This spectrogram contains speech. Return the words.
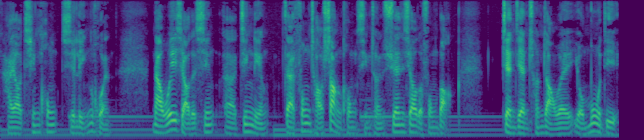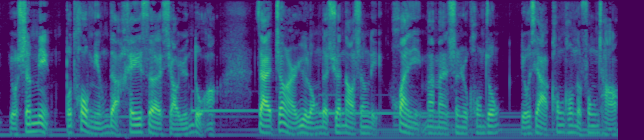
还要清空其灵魂。那微小的星呃精灵在蜂巢上空形成喧嚣的风暴，渐渐成长为有目的、有生命、不透明的黑色小云朵。在震耳欲聋的喧闹声里，幻影慢慢升入空中，留下空空的蜂巢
